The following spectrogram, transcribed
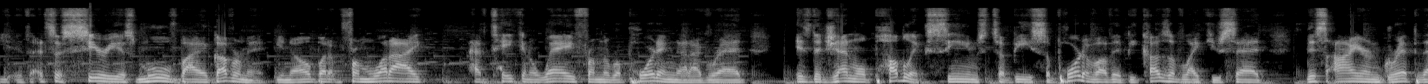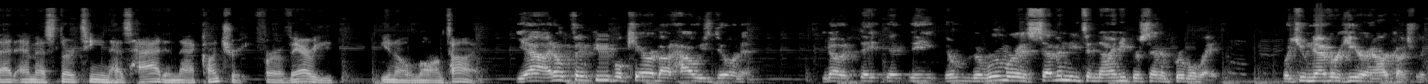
it's a serious move by a government, you know, but from what I have taken away from the reporting that I've read is the general public seems to be supportive of it because of, like you said, this iron grip that MS-13 has had in that country for a very, you know, long time. Yeah, I don't think people care about how he's doing it. You know, they, they, the, the, the rumor is 70 to 90% approval rate, which you never hear in our country.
